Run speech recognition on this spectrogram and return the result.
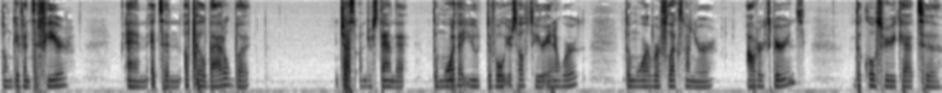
Don't give in to fear. And it's an uphill battle but just understand that the more that you devote yourself to your inner work the more it reflects on your outer experience the closer you get to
